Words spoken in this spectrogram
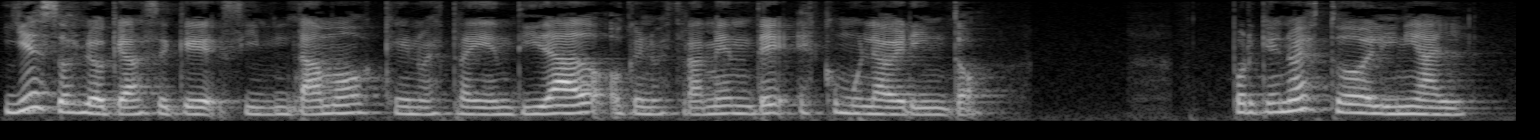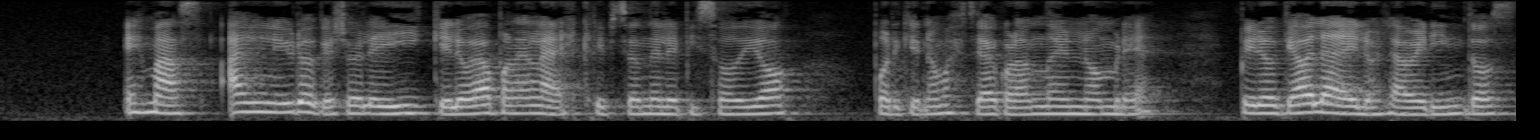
Y eso es lo que hace que sintamos que nuestra identidad o que nuestra mente es como un laberinto. Porque no es todo lineal. Es más, hay un libro que yo leí que lo voy a poner en la descripción del episodio porque no me estoy acordando del nombre, pero que habla de los laberintos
